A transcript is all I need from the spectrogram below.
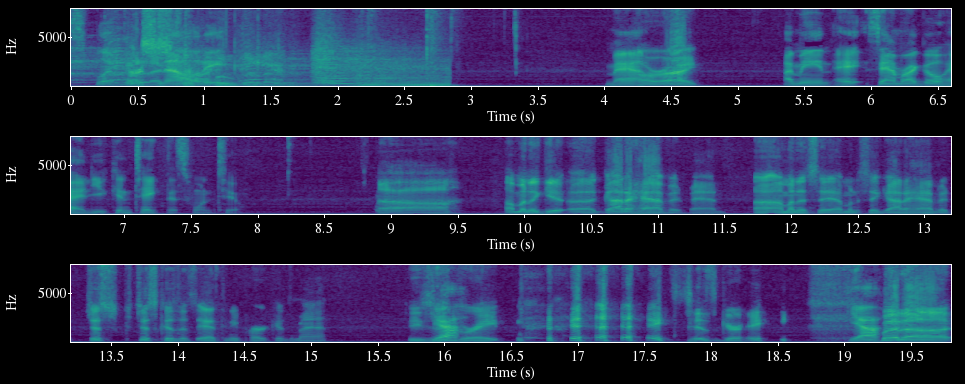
Split personality. Man. All right. I mean, hey, Samurai, go ahead. You can take this one too. Uh, I'm gonna get. Uh, gotta have it, man. Uh, I'm gonna say. I'm gonna say. Gotta have it. Just, just because it's Anthony Perkins, man. He's just Yeah. great. He's just great. Yeah. But uh,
